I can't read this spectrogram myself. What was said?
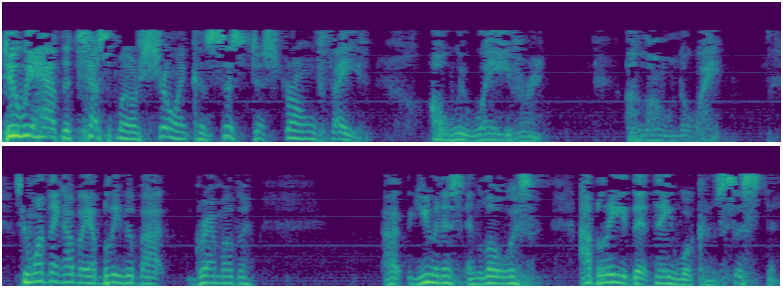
Do we have the testimony of showing consistent, strong faith? Or are we wavering along the way? See, one thing I believe about grandmother uh, Eunice and Lois, I believe that they were consistent.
